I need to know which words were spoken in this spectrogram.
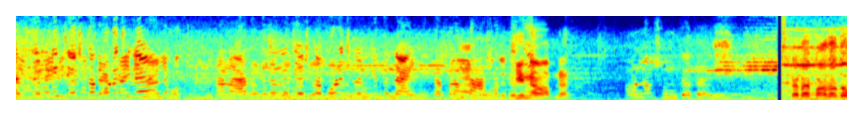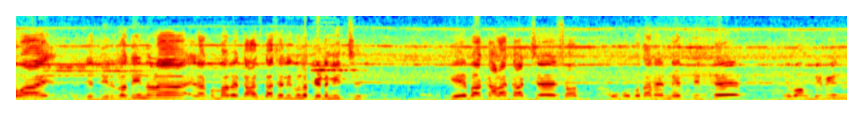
এতদিন উনি চেষ্টা দেখায়নি, করেছিলেন। নাহলে না না এতদিন চেষ্টা করেছিলেন কিন্তু নেয়নি। তারপর আমরা আসার কি নাম আপনার? আমার নাম শুনতে দেয় কাটায় বাধা দেওয়ায় যে দীর্ঘদিন ওরা এরকমভাবে গাছগাছালিগুলো কেটে নিচ্ছে। কে বা কারা কাটছে সব উপপ্রধানের নেতৃত্বে এবং বিভিন্ন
